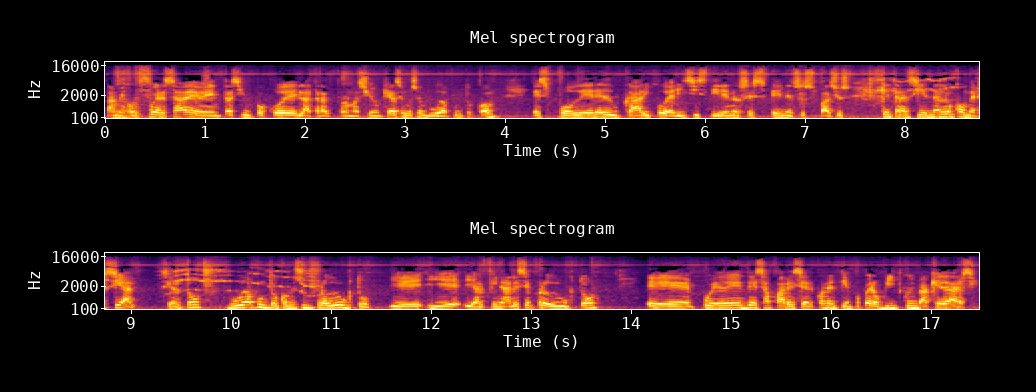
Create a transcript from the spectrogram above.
la mejor fuerza de ventas y un poco de la transformación que hacemos en Buda.com es poder educar y poder insistir en esos, en esos espacios que trasciendan lo comercial, ¿cierto? Buda.com es un producto y, y, y, al final ese producto eh, puede desaparecer con el tiempo, pero Bitcoin va a quedarse.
